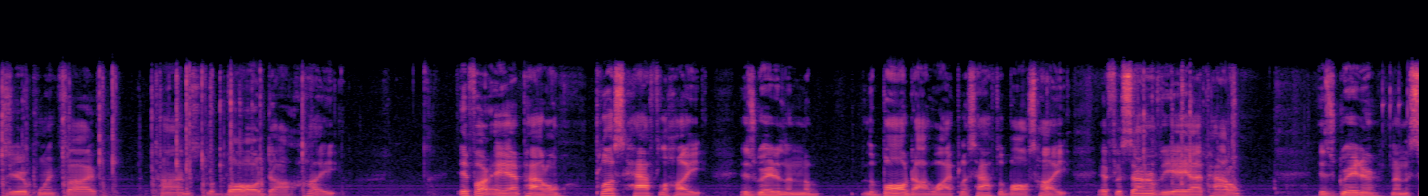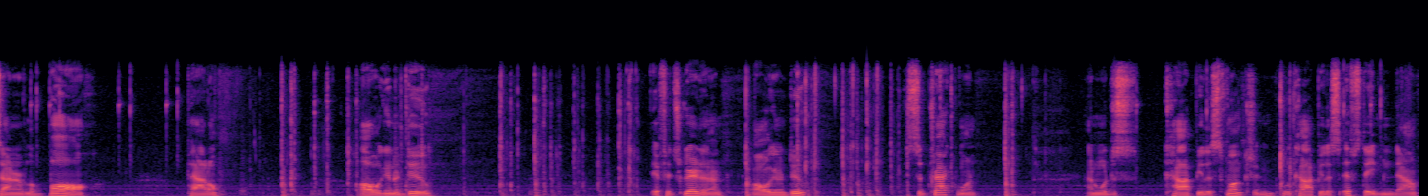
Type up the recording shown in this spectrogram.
0.5 times the ball dot height if our AI paddle plus half the height is greater than the, the ball dot y plus half the ball's height if the center of the AI paddle is greater than the center of the ball paddle, all we're going to do, if it's greater than, all we're going to do is subtract 1. And we'll just copy this function, we'll copy this if statement down,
